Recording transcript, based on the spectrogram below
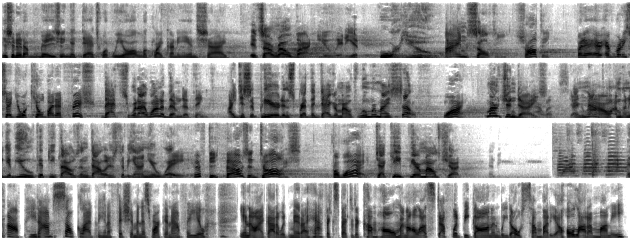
Isn't it amazing that that's what we all look like on the inside? It's a robot, you idiot. Who are you? I'm Salty. Salty? But uh, everybody said you were killed by that fish. That's what I wanted them to think. I disappeared and spread the Daggermouth rumor myself. Why? Merchandise. And now I'm going to give you $50,000 to be on your way. $50,000? But why? To keep your mouth shut. Oh, Peter, I'm so glad being a fisherman is working out for you. You know, I gotta admit, I half expected to come home and all our stuff would be gone and we'd owe somebody a whole lot of money.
